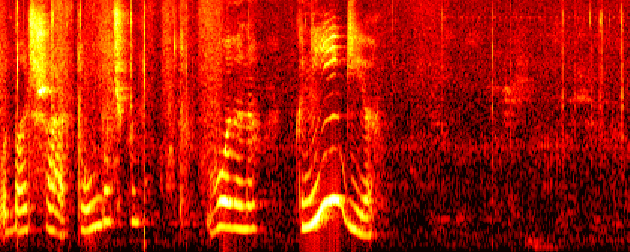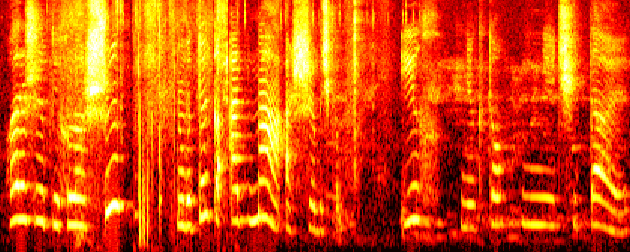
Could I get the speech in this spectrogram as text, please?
вот большая тумбочка. Вот она. Книги. Хороши, хороши. Но вот только одна ошибочка их никто не читает.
